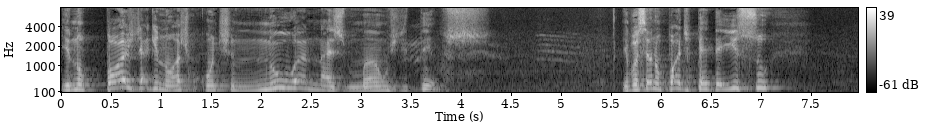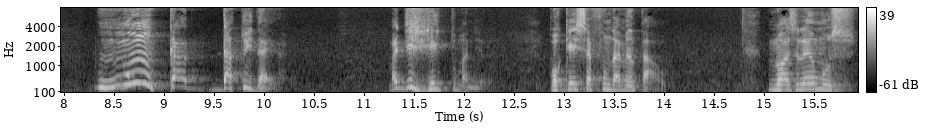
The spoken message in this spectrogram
e no pós-diagnóstico, continua nas mãos de Deus. E você não pode perder isso nunca da tua ideia. Mas de jeito maneira. Porque isso é fundamental. Nós lemos,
